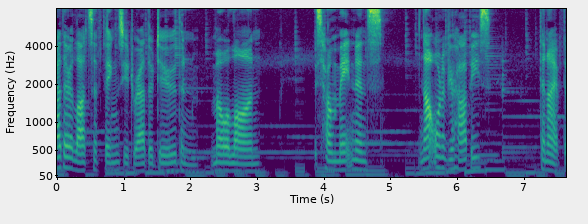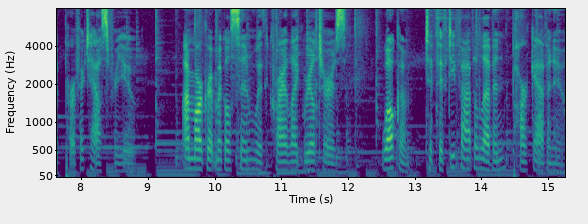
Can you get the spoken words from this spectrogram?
Are there lots of things you'd rather do than mow a lawn? Is home maintenance not one of your hobbies? Then I have the perfect house for you. I'm Margaret Mikkelsen with Crye-Leike Realtors. Welcome to 5511 Park Avenue.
